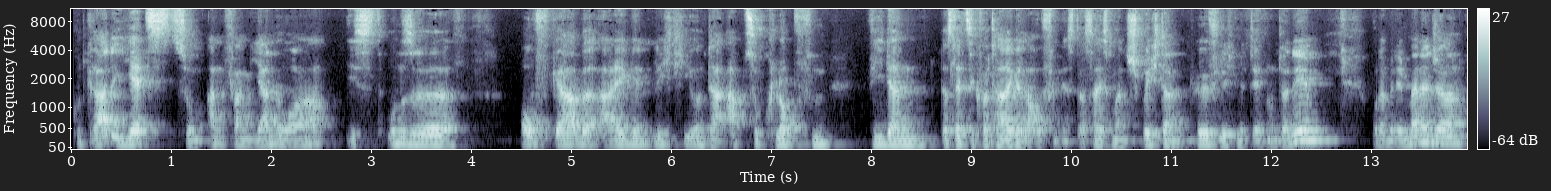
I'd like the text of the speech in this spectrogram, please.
Gut, gerade jetzt zum Anfang Januar ist unsere Aufgabe eigentlich hier und da abzuklopfen, wie dann das letzte Quartal gelaufen ist. Das heißt, man spricht dann höflich mit den Unternehmen oder mit den Managern,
